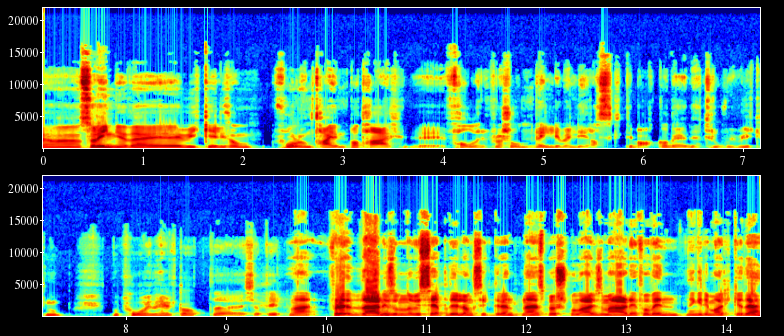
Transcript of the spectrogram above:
Uh, så lenge det, vi ikke liksom får noen tegn på at her uh, faller inflasjonen veldig veldig raskt tilbake. Og det, det tror vi vel ikke noe, noe, på i det hele tatt, Kjetil. Nei, for det, det, er liksom når vi ser på de langsiktige rentene, spørsmålet er liksom er det forventninger i markedet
